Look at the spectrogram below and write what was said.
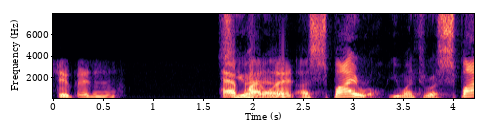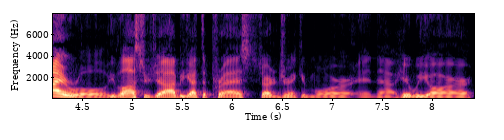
stupid and so you had a, a, spiral. You went through a spiral. You lost your job. You got depressed. Started drinking more, and now here we are.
